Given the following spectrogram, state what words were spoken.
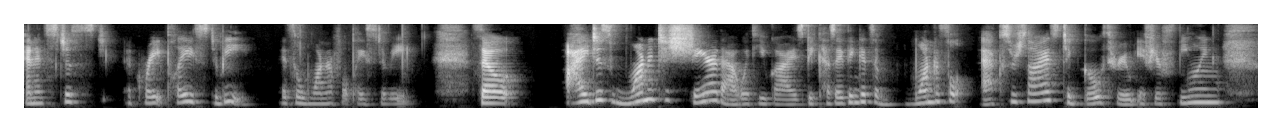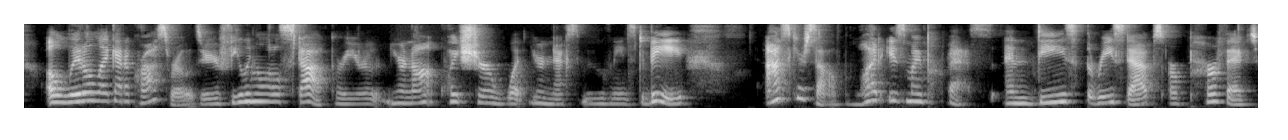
And it's just a great place to be. It's a wonderful place to be. So I just wanted to share that with you guys because I think it's a wonderful exercise to go through if you're feeling a little like at a crossroads or you're feeling a little stuck or you're you're not quite sure what your next move needs to be. Ask yourself, what is my purpose? And these 3 steps are perfect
